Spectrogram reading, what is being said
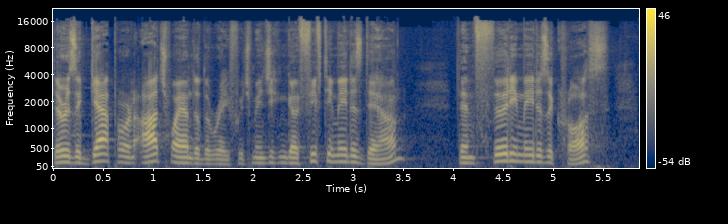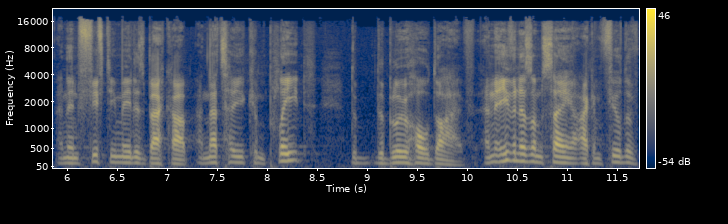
there is a gap or an archway under the reef, which means you can go 50 meters down, then 30 meters across, and then 50 meters back up. And that's how you complete the, the blue hole dive. And even as I'm saying it, I can feel the,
